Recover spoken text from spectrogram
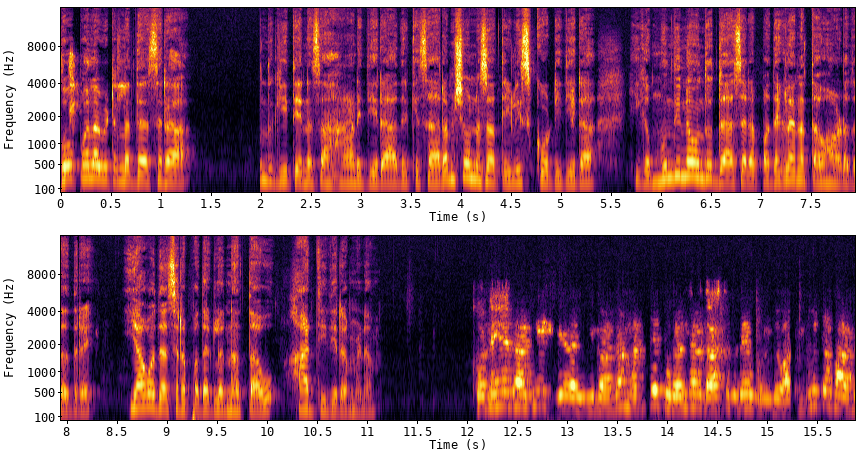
ಗೋಪಾಲ ವಿಠಲ ದಾಸರ ಒಂದು ಗೀತೆಯನ್ನು ಸಹ ಹಾಡಿದ್ದೀರಾ? ಅದಕ್ಕೆ ಸಾರಾಂಶವನ್ನು ಸಹ ತಿಳಿಸಿಕೊಟ್ಟಿದ್ದೀರಾ? ಈಗ ಮುಂದಿನ ಒಂದು ದಾಸರ ಪದಗಳನ್ನು ತಾವು ಹಾಡೋದಾದ್ರೆ ಯಾವ ದಾಸರ ಪದಗಳನ್ನು ತಾವು ಹಾಡ್ತಿದ್ದೀರಾ ಮೇಡಮ್? ಕೊನೆಯದಾಗಿ ಇವಾಗ ಮತ್ತೆ ಪುರಂದರ ದಾಸರದೇ ಒಂದು ಅದ್ಭುತವಾದ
